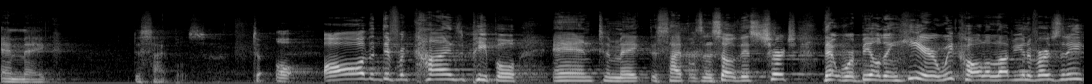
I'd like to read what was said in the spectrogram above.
and make disciples. To all, all the different kinds of people and to make disciples. And so, this church that we're building here, we call a Love University.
